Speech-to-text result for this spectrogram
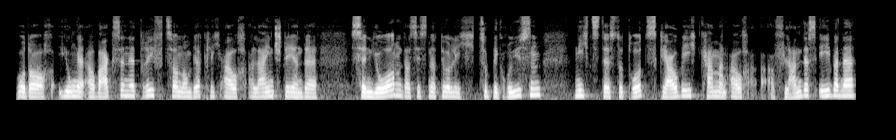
oder junge Erwachsene trifft, sondern wirklich auch alleinstehende Senioren. Das ist natürlich zu begrüßen. Nichtsdestotrotz, glaube ich, kann man auch auf Landesebene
